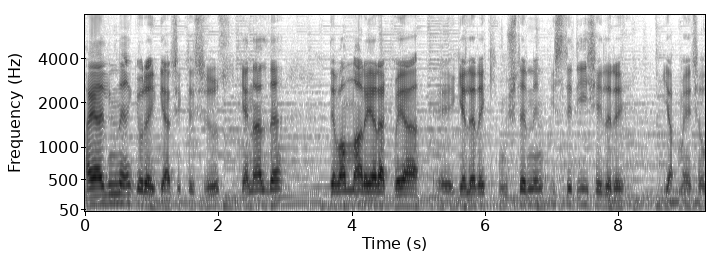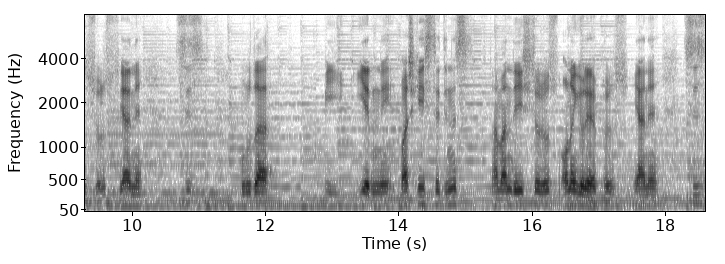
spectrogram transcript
hayaline göre gerçekleştiriyoruz. Genelde devamlı arayarak veya e, gelerek müşterinin istediği şeyleri yapmaya çalışıyoruz. Yani siz burada bir yerini başka istediniz hemen değiştiriyoruz ona göre yapıyoruz. Yani siz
